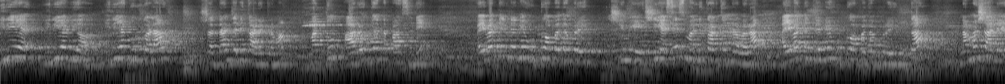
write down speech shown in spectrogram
ಹಿರಿಯ ಹಿರಿಯ ಹಿರಿಯ ಗುರುಗಳ ಶ್ರದ್ಧಾಂಜಲಿ ಕಾರ್ಯಕ್ರಮ ಮತ್ತು ಆರೋಗ್ಯ ತಪಾಸಣೆ. ಐವತ್ತೆಂಟನೇ ಹುಟ್ಟುಹಬ್ಬದ ಪ್ರಯುಕ್ತ ಶ್ರೀ ಶ್ರೀ ಎಸ್ ಎಸ್ ಮಲ್ಲಿಕಾರ್ಜುನ್ರವರ ಐವತ್ತೆಂಟನೇ ಹುಟ್ಟುಹಬ್ಬದ ಪ್ರಯುಕ್ತ ನಮ್ಮ ಶಾಲೆಯ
